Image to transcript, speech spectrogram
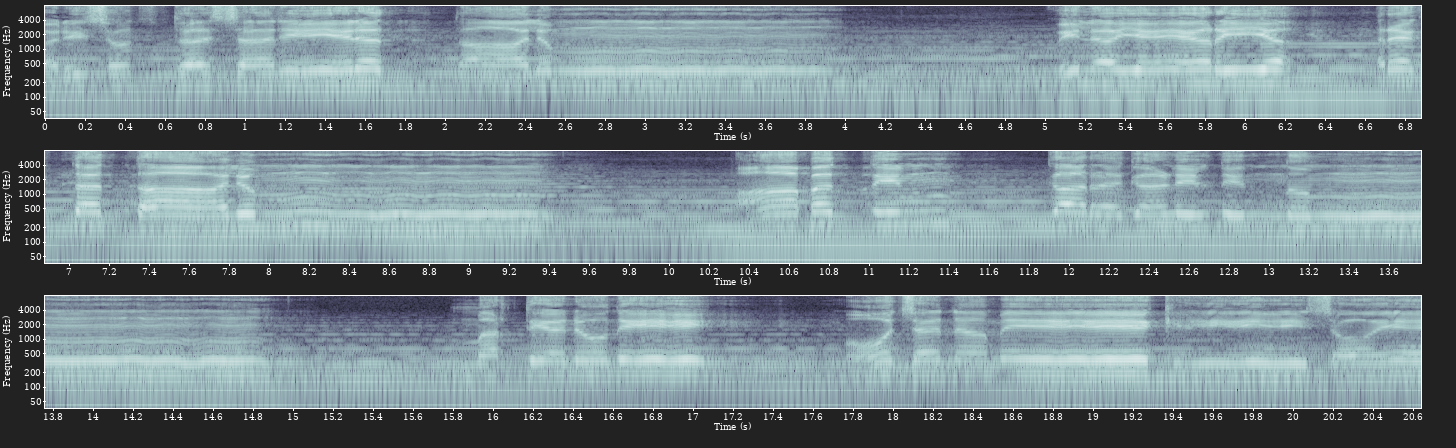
പരിശുദ്ധ ശരീരത്താലും വിലയേറിയ രക്തത്താലും പാപത്തിൻ കറകളിൽ നിന്നും മർത്യനു നീ മോചനമേ കീശോയേ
